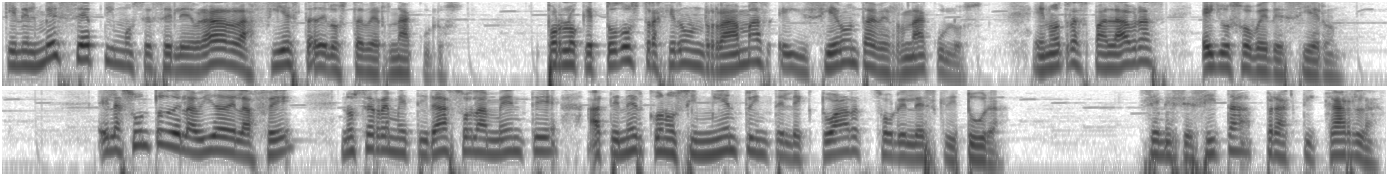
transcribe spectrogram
que en el mes séptimo se celebrara la fiesta de los tabernáculos, por lo que todos trajeron ramas e hicieron tabernáculos. En otras palabras, ellos obedecieron. El asunto de la vida de la fe no se remitirá solamente a tener conocimiento intelectual sobre la escritura. Se necesita practicarla.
